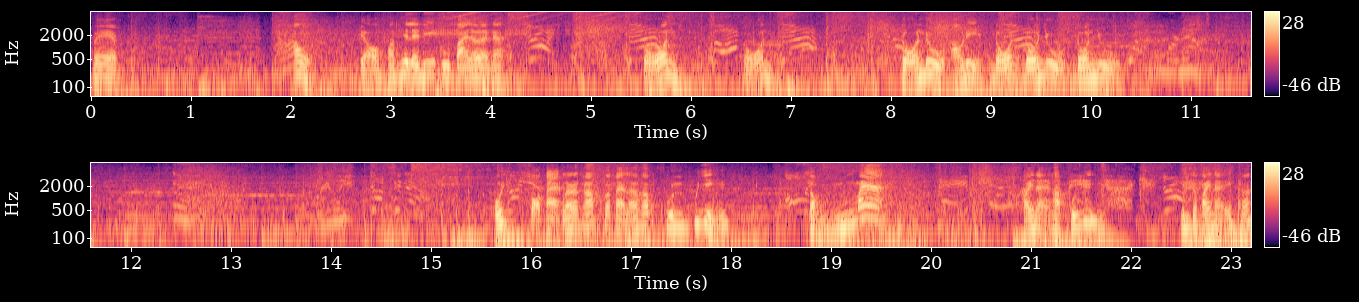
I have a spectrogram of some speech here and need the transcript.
เมฟเอ้าเดี๋ยวพอเทเลดี้กูไปแล้วเหรอเนี่ยโดนโดนโดนดูเอาดิโดนโดนอยู่โดนอยู่ อุ้ยก่อแตกแล้วนะครับก่อแตกแล้วครับ คุณผู้หญิงกับแม่ไปไหนครับ คุณผู้หญิงคุณจะไปไหนฮะ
